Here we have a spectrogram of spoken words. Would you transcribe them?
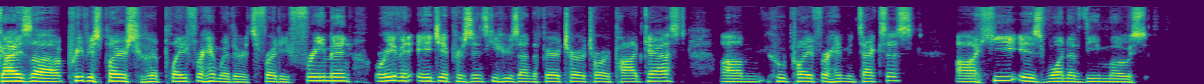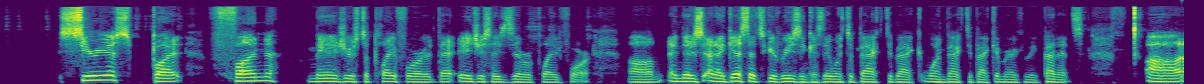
guys, uh, previous players who have played for him, whether it's Freddie Freeman or even AJ Pierzynski, who's on the Fair Territory podcast, um, who played for him in Texas, uh, he is one of the most serious but fun managers to play for that AJ has ever played for. Um, and there's and I guess that's a good reason because they went to back to back, one back to back American League pennants. Uh,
